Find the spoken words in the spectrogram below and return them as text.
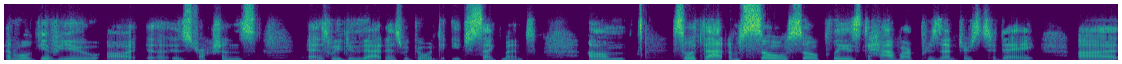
And we'll give you uh, instructions as we do that, as we go into each segment. Um, so with that, I'm so, so pleased to have our presenters today. Uh,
